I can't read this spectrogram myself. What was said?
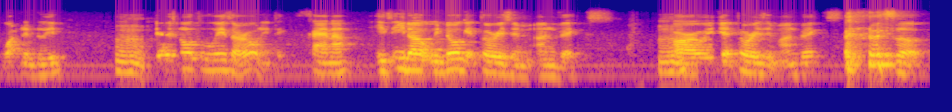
what they're doing, Mhm. there's no two ways around it. Kind of, it's either we don't get tourism and vex, Mhm. or we get tourism and vex. so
